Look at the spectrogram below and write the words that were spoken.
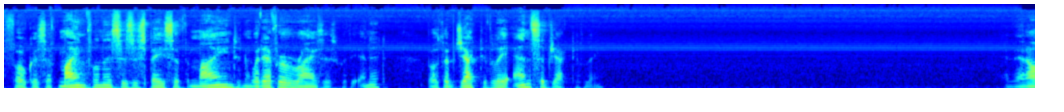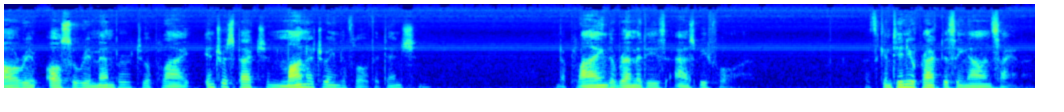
Focus of mindfulness is a space of the mind and whatever arises within it, both objectively and subjectively. And then also remember to apply introspection, monitoring the flow of attention, and applying the remedies as before. Let's continue practicing now in silence.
